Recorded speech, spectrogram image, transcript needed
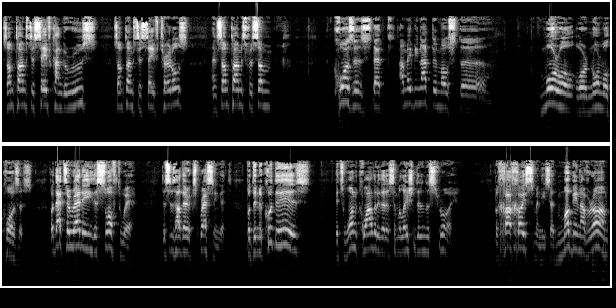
Sometimes to save kangaroos, sometimes to save turtles, and sometimes for some causes that are maybe not the most uh, moral or normal causes. But that's already the software. This is how they're expressing it. But the Nakuda is, it's one quality that assimilation didn't destroy. B'cha he said, Magin Avram,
